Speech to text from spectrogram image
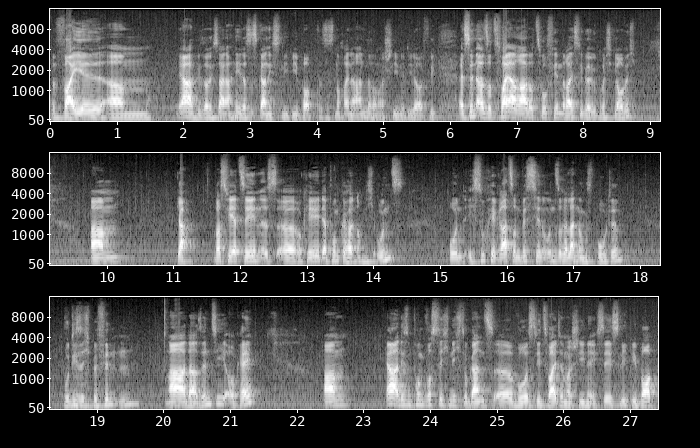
Weil, ähm, ja, wie soll ich sagen? Ach nee, das ist gar nicht Sleepy Bob, das ist noch eine andere Maschine, die dort fliegt. Es sind also zwei Arado 234er übrig, glaube ich. Ähm, ja, was wir jetzt sehen ist, äh, okay, der Punkt gehört noch nicht uns. Und ich suche hier gerade so ein bisschen unsere Landungsboote, wo die sich befinden. Ah, da sind sie, okay. Ähm, ja, an diesem Punkt wusste ich nicht so ganz, äh, wo ist die zweite Maschine. Ich sehe Sleepy Bob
